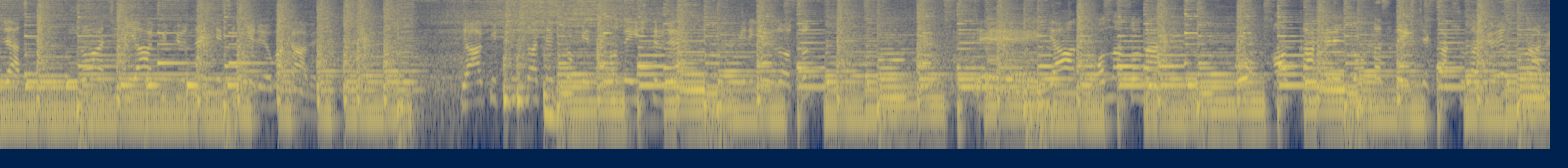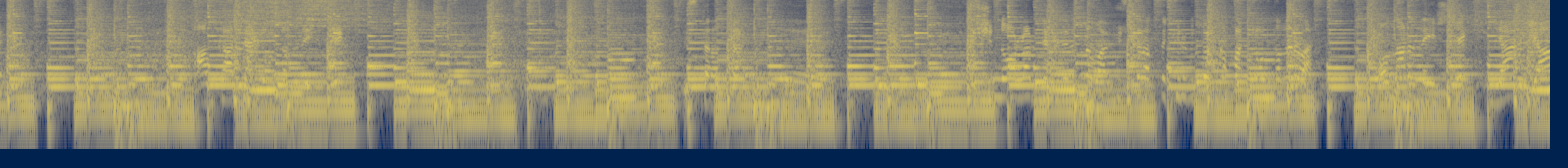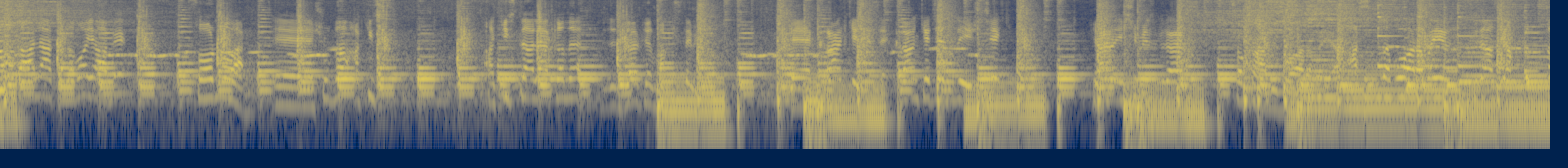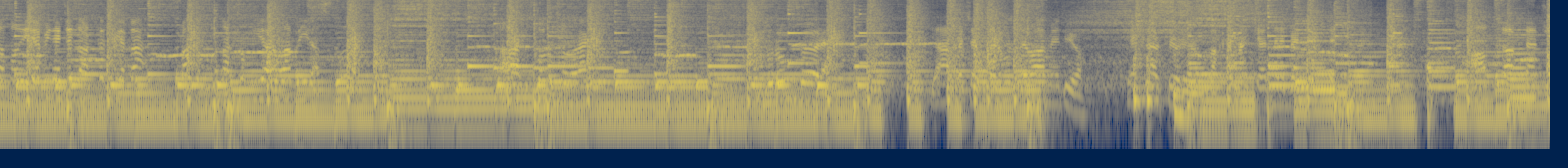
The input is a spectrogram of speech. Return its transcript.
Bulacağız. Şu an için yağ kütüğünden kesin geliyor bak abi. Yağ kütüğü zaten çok eski onu değiştireceğiz. Bilginiz olsun. Ee, yağ ondan sonra bu alt karterin noktası değişecek. Bak şurada görüyor sorunu var. Eee şurada akis akisle alakalı düzeltiyorum akis demişim. Eee kran keçesi. Kran keçesi değişecek. Yani işimiz biraz çok ağır bu araba ya. Aslında bu arabayı biraz yaptırdıktan sonra ya bineceğiz artık ya da bakın bunlar çok iyi arabalar değil aslında. Ama sonuç olarak durum böyle. Yağ kaçaklarımız devam ediyor. Tekrar söylüyorum bak hemen kendini belli etti. Alt karter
